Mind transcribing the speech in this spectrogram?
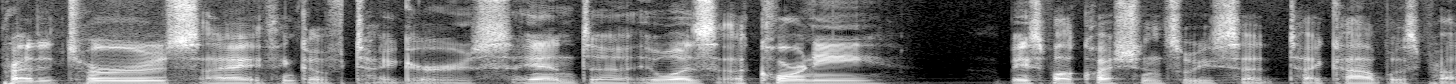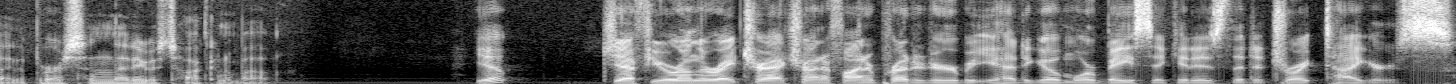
predators, I think of tigers, and uh, it was a corny baseball question, so we said Ty Cobb was probably the person that he was talking about. Yep. Jeff, you were on the right track trying to find a predator, but you had to go more basic. It is the Detroit Tigers.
